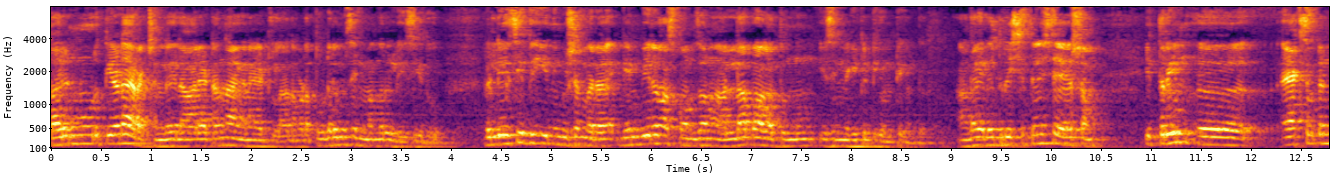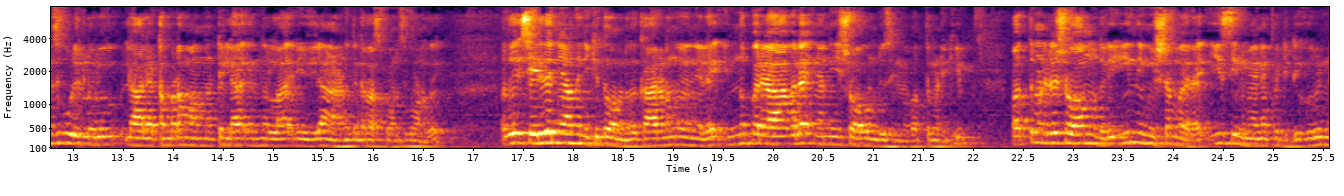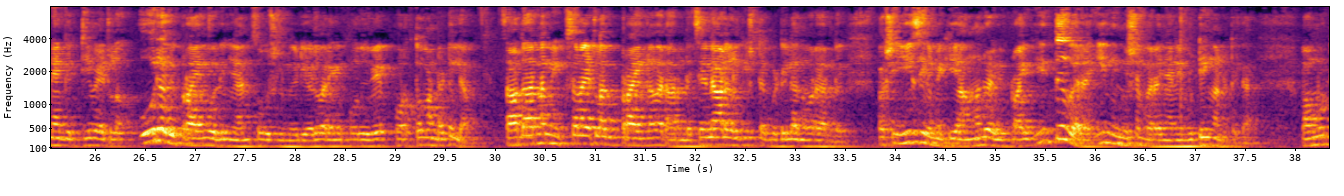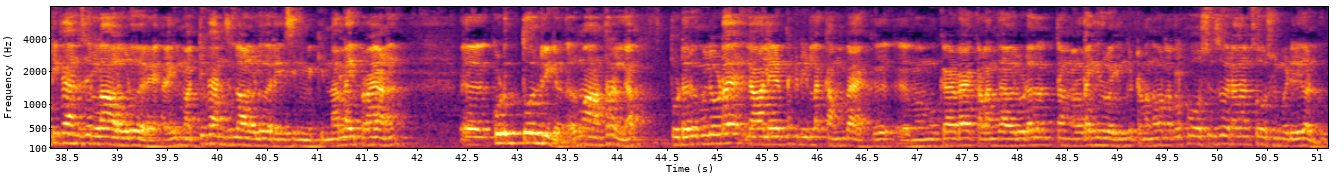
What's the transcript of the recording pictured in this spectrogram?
തരുൺ മൂർത്തിയുടെ ഡയറക്ഷനിൽ ലാലേട്ടൻ നായകനായിട്ടുള്ള നമ്മുടെ തുടരും സിനിമ റിലീസ് ചെയ്തു. റിലീസ് ചെയ്ത് ഈ നിമിഷം വരെ ഗംഭീര റെസ്പോൺസാണ് എല്ലാ ഭാഗത്തുനിന്നും ഈ സിനിമയ്ക്ക് കിട്ടിക്കൊണ്ടിരിക്കുന്നത്. അതായത് ദൃശ്യത്തിന് ശേഷം ഇത്രയും ആക്സെപ്റ്റൻസ് കൂടിയിട്ടുള്ള ഒരു ലാലേട്ടൻ പടം വന്നിട്ടില്ല എന്നുള്ള രീതിയിലാണ് ഇതിന്റെ റെസ്പോൺസ് പോണത്. അത് ശരി തന്നെയാണെന്ന് എനിക്ക് തോന്നുന്നത്. കാരണം എന്ന് പറഞ്ഞാൽ ഇന്നിപ്പോ രാവിലെ ഞാൻ ഈ ഷോ കണ്ടു സിനിമ പത്ത് മണിക്ക്. പത്ത് മണിയുടെ ഷോ മുതൽ ഈ നിമിഷം വരെ ഈ സിനിമയെ പറ്റിയിട്ട് ഒരു നെഗറ്റീവ് ആയിട്ടുള്ള ഒരു അഭിപ്രായം പോലും ഞാൻ സോഷ്യൽ മീഡിയയിൽ അല്ലെങ്കിൽ പൊതുവെ പുറത്ത് കണ്ടിട്ടില്ല. സാധാരണ മിക്സഡ് ആയിട്ടുള്ള അഭിപ്രായങ്ങൾ വരാറുണ്ട്. ചില ആളുകൾക്ക് ഇഷ്ടപ്പെട്ടില്ല എന്ന് പറയാറുണ്ട്. പക്ഷെ ഈ സിനിമയ്ക്ക് അങ്ങനെ ഒരു അഭിപ്രായം ഇതുവരെ ഈ നിമിഷം വരെ ഞാൻ എവിടെയും കണ്ടിട്ടില്ല. മമ്മൂട്ടി ഫാൻസ് ഉള്ള ആളുകൾ വരെ അല്ലെങ്കിൽ മറ്റ് ഫാൻസ് ഉള്ള ആളുകൾ വരെ ഈ സിനിമയ്ക്ക് നല്ല അഭിപ്രായമാണ് കൊടുത്തുകൊണ്ടിരിക്കുന്നത് അത് മാത്രമല്ല തുടരുമ്പിലൂടെ ലാലേട്ടന് കിട്ടിയിട്ടുള്ള കംബാക്ക് മമ്മൂക്കയുടെ കളങ്കാവിലൂടെ തങ്ങളുടെ ഹീറോയ്ക്കും കിട്ടണം എന്ന് പറഞ്ഞിട്ടുള്ള പോസ്റ്റേഴ്സ് വരെ ഞാൻ സോഷ്യൽ മീഡിയയിൽ കണ്ടു.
